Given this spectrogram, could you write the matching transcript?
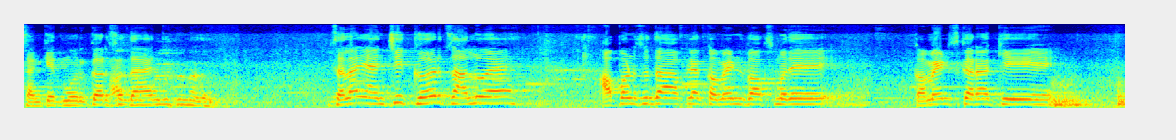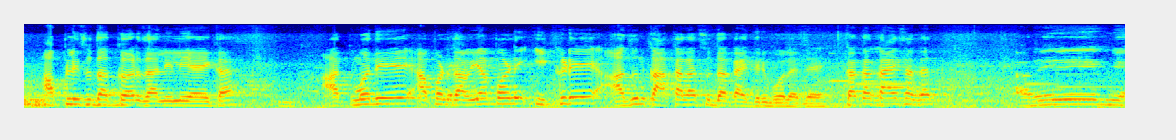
संकेत मुरकर सुद्धा आहेत. चला यांची कर चालू आहे. आपण सुद्धा आपल्या कमेंट बॉक्समध्ये कमेंट्स करा की आपली सुद्धा कर झालेली आहे का? आतमध्ये आपण जाऊया पण इकडे अजून काकाला सुद्धा काहीतरी बोलायचं आहे काका काय सांगाल? अरे मी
